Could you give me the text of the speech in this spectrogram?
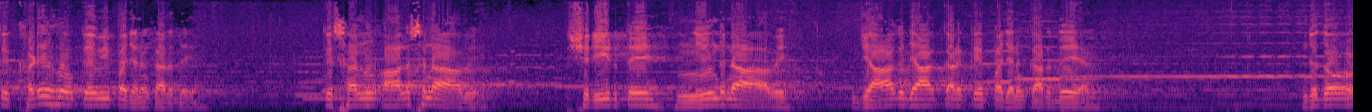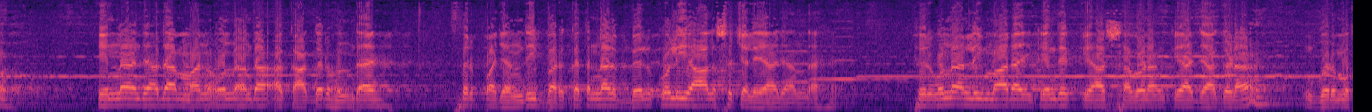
ਕੇ ਖੜੇ ਹੋ ਕੇ ਵੀ ਭਜਨ ਕਰਦੇ ਆ। ਕਿ ਸਾਨੂੰ ਆਲਸ ਨਾ ਆਵੇ। ਸਰੀਰ ਤੇ ਨੀਂਦ ਨਾ ਆਵੇ, ਜਾਗ ਜਾਗ ਕਰਕੇ ਭਜਨ ਕਰਦੇ ਆ। ਜਦੋਂ ਇੰਨਾ ਜ਼ਿਆਦਾ ਮਨ ਉਹਨਾਂ ਦਾ ਇਕਾਗਰ ਹੁੰਦਾ ਹੈ, ਫਿਰ ਭਜਨ ਦੀ ਬਰਕਤ ਨਾਲ ਬਿਲਕੁਲ ਹੀ ਆਲਸ ਚਲਿਆ ਜਾਂਦਾ ਹੈ। ਫਿਰ ਉਹਨਾਂ ਲਈ ਮਹਾਰਾਜ ਕਹਿੰਦੇ, ਕਿਆ ਸਵਣਾ, ਕਿਆ ਜਾਗਣਾ, ਗੁਰਮੁਖ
